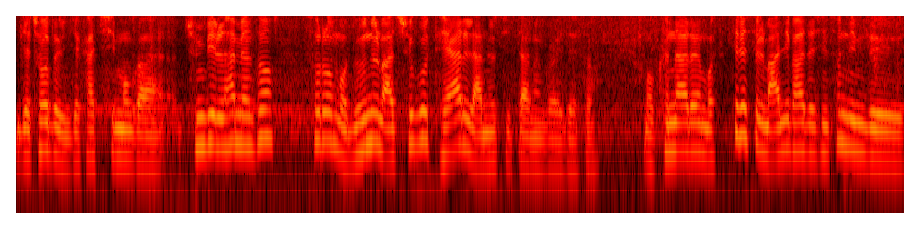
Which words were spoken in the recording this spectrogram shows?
이제 저도 이제 같이 뭔가 준비를 하면서 서로 뭐 눈을 맞추고 대화를 나눌 수 있다는 거에 대해서 뭐 그날은 뭐 스트레스를 많이 받으신 손님들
